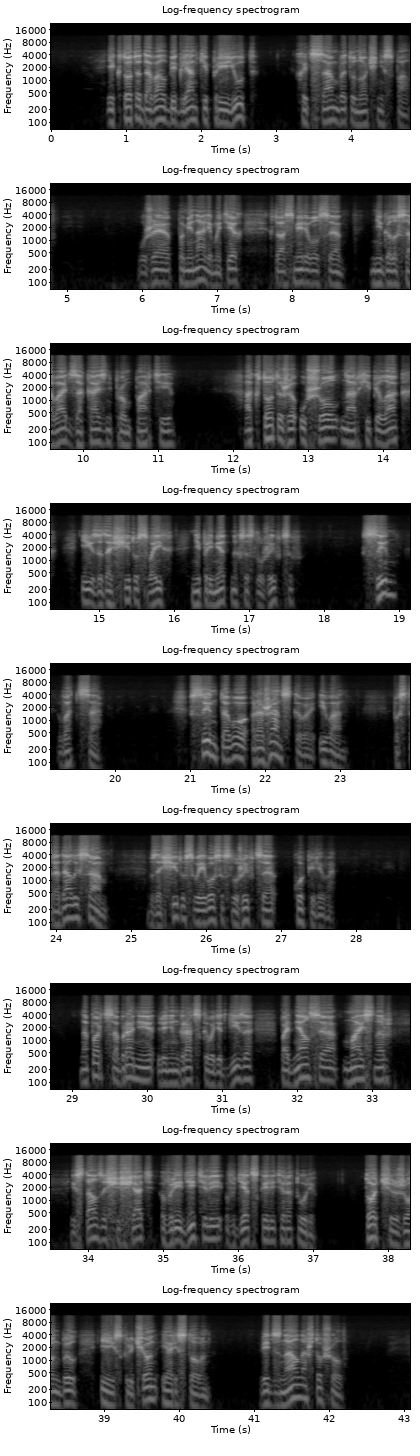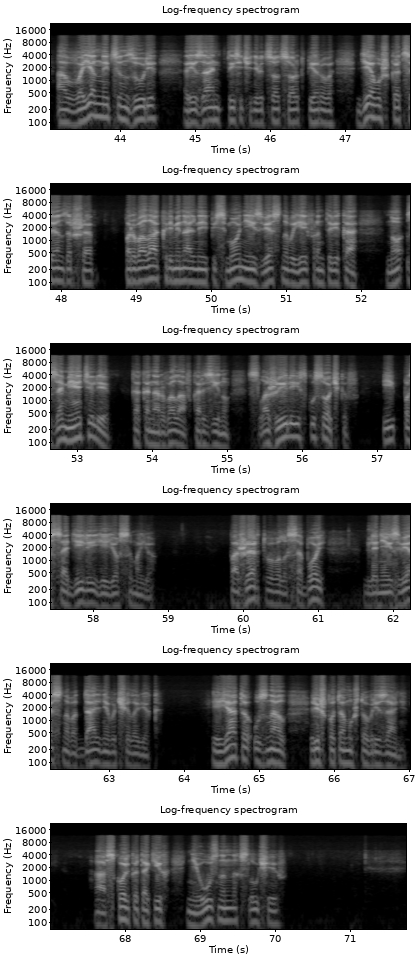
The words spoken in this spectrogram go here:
И кто-то давал беглянке приют, хоть сам в эту ночь не спал. Уже поминали мы тех, кто осмеливался не голосовать за казнь промпартии, а кто-то же ушел на архипелаг и за защиту своих неприметных сослуживцев. Сын в отца. Сын того Рожанского, Иван, пострадал и сам в защиту своего сослуживца Копелева. На партсобрании ленинградского Дедгиза поднялся Майснер и стал защищать вредителей в детской литературе. Тотчас же он был и исключен, и арестован. Ведь знал, на что шел. А в военной цензуре Рязань 1941 девушка-цензорша порвала криминальное письмо неизвестного ей фронтовика, но заметили, как она рвала в корзину, сложили из кусочков и посадили ее самое. Пожертвовала собой для неизвестного дальнего человека. И я-то узнал лишь потому, что в Рязани. А сколько таких неузнанных случаев?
